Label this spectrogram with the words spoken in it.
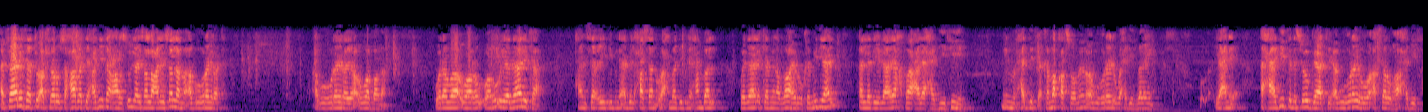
athalithatu akharu saxaabati xadiidan can rasuuli lahi sala allau alayh wasalam abu hurayrata abu hurayra yaa uga badan. Wa ru'ya dalika can saciid bni abi lxasan waaxmed ibni xambal wadalika min adaahir uu ka mid yahay aladi laa yakfa calaa xadiiiyin nin محadثa kama qarsooma inuu أbو هريرة uga xadيiث badan yahay yaعni أxاadiثna soo gaartay أbو هريرة huwa أكثرha xadيiثا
